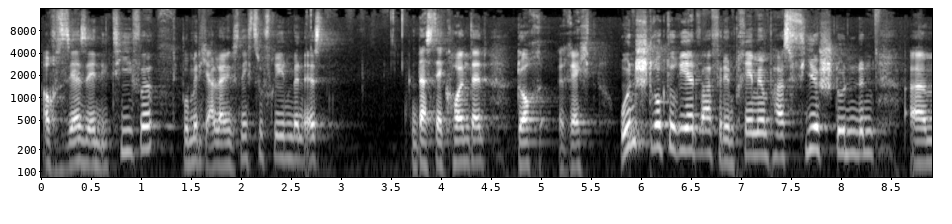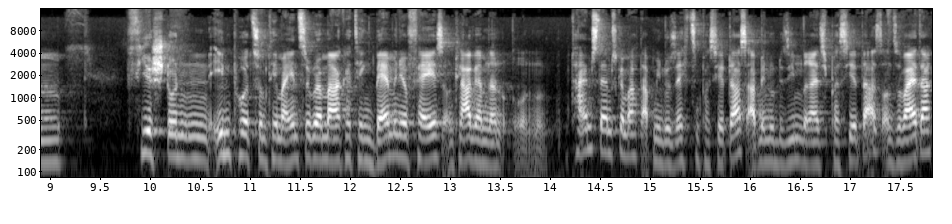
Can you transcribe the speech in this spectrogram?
Auch sehr, sehr in die Tiefe. Womit ich allerdings nicht zufrieden bin, ist, dass der Content doch recht unstrukturiert war für den Premium Pass. Vier Stunden. Ähm, vier Stunden Input zum Thema Instagram-Marketing, bam in your face. Und klar, wir haben dann Timestamps gemacht, ab Minute 16 passiert das, ab Minute 37 passiert das und so weiter.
